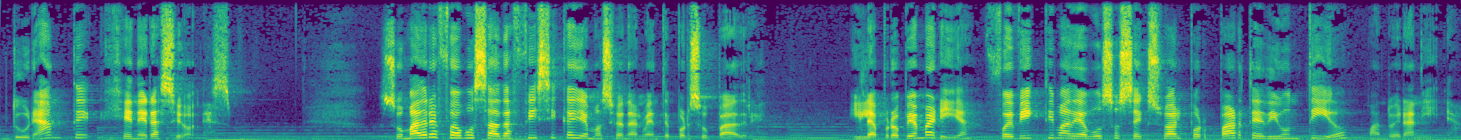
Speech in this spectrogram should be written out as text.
durante generaciones. Su madre fue abusada física y emocionalmente por su padre, y la propia María fue víctima de abuso sexual por parte de un tío cuando era niña.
